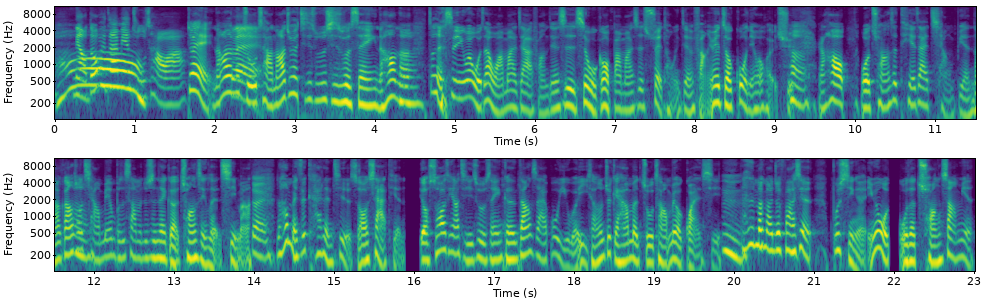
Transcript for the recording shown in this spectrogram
哦鸟都会在那边筑巢啊。对，然后那边对筑巢，然后就会窸窸窣窣、窸窸窣的声音。然后呢，嗯重点是因为我在我阿妈家的房间是，是我跟我爸妈是睡同一间房，因为只有过年会回去。嗯然后我床是贴在墙边，然后刚刚说嗯墙边不是上面就是那个窗型冷气嘛，对，然后每次开冷气的时候，夏天有时候听到奇奇树的声音，可能当时还不以为意，想说就给他们筑巢没有关系。嗯但是慢慢就发现不行哎、因为我我的床上面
